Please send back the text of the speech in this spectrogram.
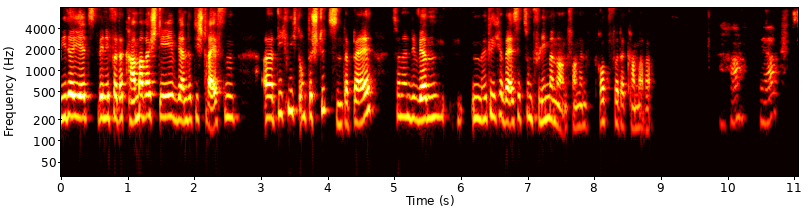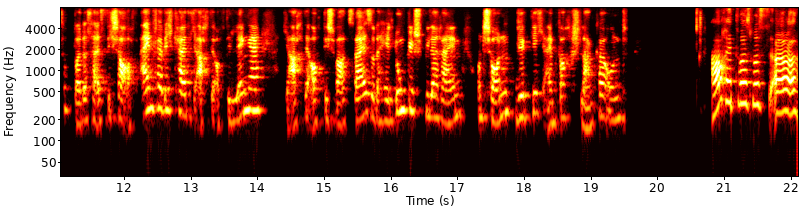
wieder jetzt, wenn ich vor der Kamera stehe, werden die Streifen äh, dich nicht unterstützen dabei, sondern die werden möglicherweise zum Flimmern anfangen, gerade vor der Kamera. Aha, ja, super. Das heißt, ich schaue auf Einfärbigkeit, ich achte auf die Länge, ich achte auf die Schwarz-Weiß- oder Hell-Dunkel-Spielereien und schon wirklich einfach schlanker und auch etwas, was äh,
